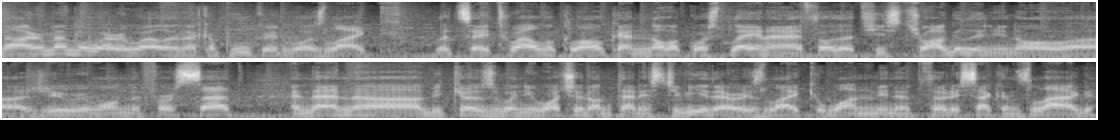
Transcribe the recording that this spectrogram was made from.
No, I remember very well in Acapulco it was like, let's say 12 o'clock and Novak was playing and I thought that he's struggling, you know, uh, won the first set. And then uh, because when you watch it on tennis TV there is like 1 minute 30 seconds lag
